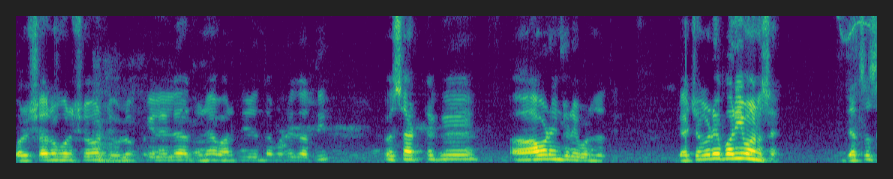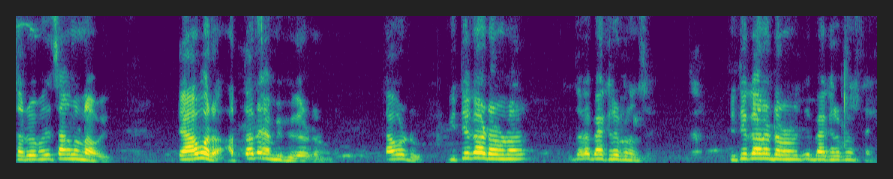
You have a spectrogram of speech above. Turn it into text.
वर्षानुवर्ष डेव्हलप केलेल्या जुन्या भारतीय जनता पार्टी जातील. साठ टक्के अं, आवड्यांकडे पण जातील. ज्याच्याकडे बरी माणसं आहेत ज्याचं सर्वेमध्ये चांगलं नाव आहे त्यावर आत्ता नाही आम्ही फिगर ठरवणार. त्यावर ठरवू? इथे का ठरवणार? त्याला बॅक रेफरन्स आहे. तिथे का नाही ठरवणार? ते बॅक रेफरन्स नाही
